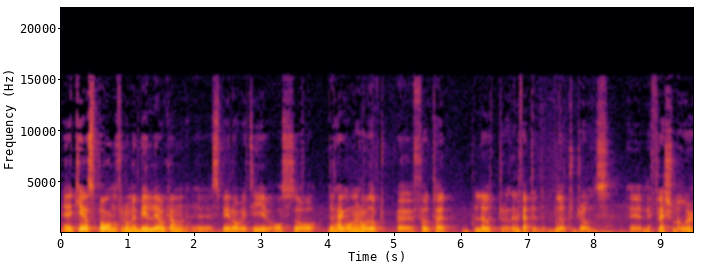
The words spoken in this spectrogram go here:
Eh, Chaos Spawn, för de är billiga och kan eh, spela objektiv. Och så, den här gången har vi dock eh, Fotide Bloat, eller Fetted Bloat Drones eh, med Fleshmower.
